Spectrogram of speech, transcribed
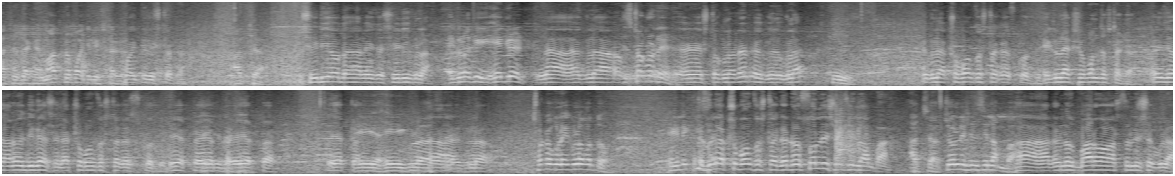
আচ্ছা দেখেন মাত্র পঁয়ত্রিশ টাকা। পঁয়ত্রিশ টাকা। আচ্ছা। সিঁড়িও দেখেন এই যে সিঁড়িগুলা। এগুলো কি এ গ্রেড না এগুলা Stock loaded? স্টক লটের এগুলা। এগুলো একশো পঞ্চাশ টাকা স্কোয়ার ফিট এগুলো একশো পঞ্চাশ টাকা। এই যে আরও ওইদিকে আসেন একশো পঞ্চাশ টাকা স্কোয়ার ফিট এই একটা এই একটা এই একটা এই একটা। এইগুলো হ্যাঁ এগুলা। ছোটগুলো এগুলো কত? এগুলো একশো পঞ্চাশ টাকা এটা চল্লিশ ইঞ্চি লম্বা। আচ্ছা চল্লিশ ইঞ্চি লম্বা। হ্যাঁ আর হলো বারো আটচল্লিশ এগুলা।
